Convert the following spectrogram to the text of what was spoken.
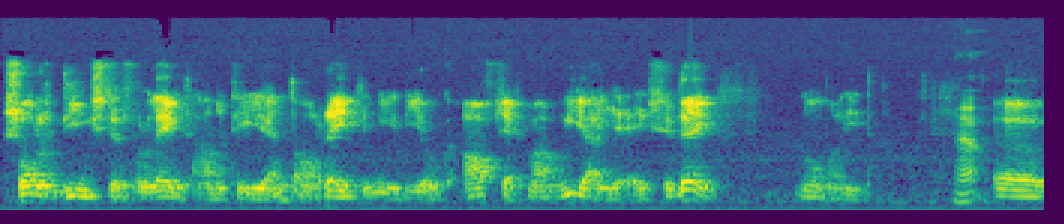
zorgdiensten verleent aan een cliënt, dan reken je die ook af, zeg maar, via je ECD. Normaliter. Ja. Uh,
